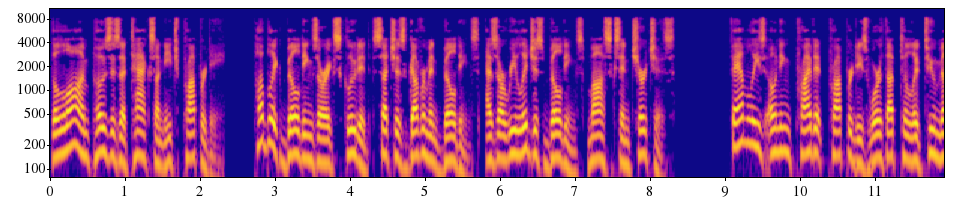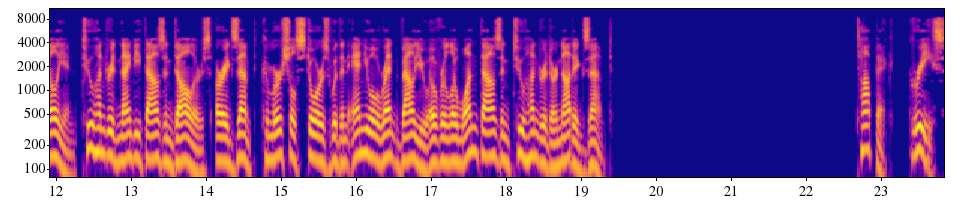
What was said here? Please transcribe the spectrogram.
The law imposes a tax on each property. Public buildings are excluded such as government buildings, as are religious buildings mosques and churches. Families owning private properties worth up to $2,290,000 are exempt, commercial stores with an annual rent value over La 1,200 are not exempt. Greece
